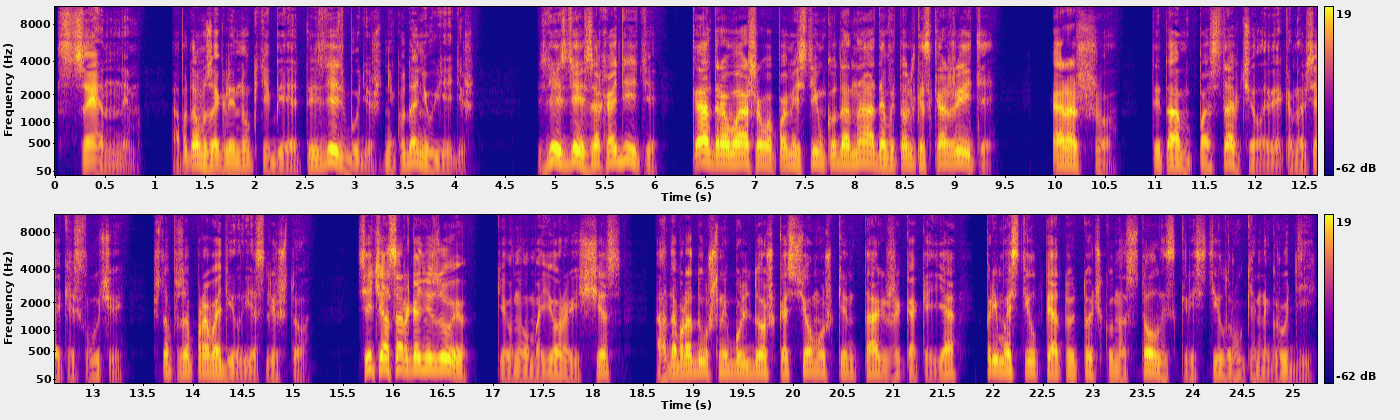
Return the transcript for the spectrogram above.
с ценным, а потом загляну к тебе. Ты здесь будешь, никуда не уедешь. Здесь, здесь, заходите. Кадра вашего поместим куда надо, вы только скажите. Хорошо. Ты там поставь человека на всякий случай, чтоб сопроводил, если что. Сейчас организую, кивнул майор и исчез, а добродушный бульдожка Семушкин, так же, как и я, примостил пятую точку на стол и скрестил руки на груди.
